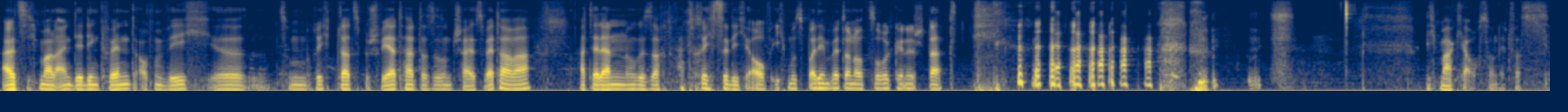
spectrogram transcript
als sich mal ein Delinquent auf dem Weg äh, zum Richtplatz beschwert hat, dass es so ein scheiß Wetter war, hat er dann nur gesagt, was regst du dich auf? Ich muss bei dem Wetter noch zurück in die Stadt. ich mag ja auch so einen etwas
